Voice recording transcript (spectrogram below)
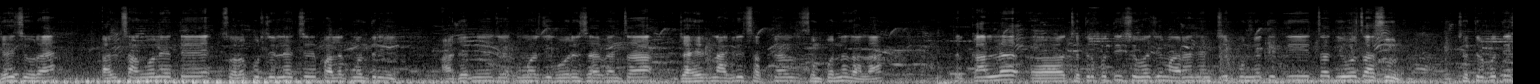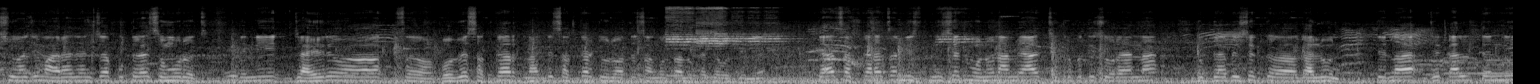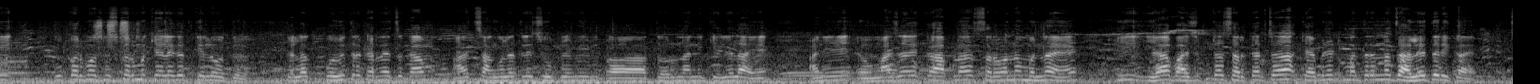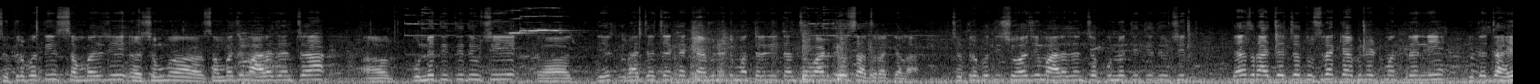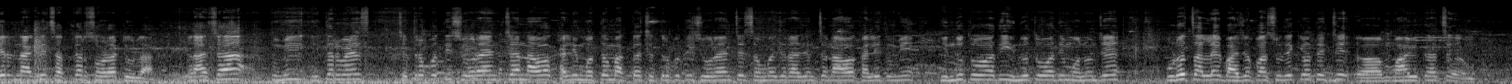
जय शिवराय. काल सांगोला येथे सोलापूर जिल्ह्याचे पालकमंत्री आदरणीय जयकुमारजी गोरे साहेब यांचा जाहीर नागरी सत्कार संपन्न झाला. तर काल छत्रपती शिवाजी महाराजांची पुण्यतिथीचा दिवस असून छत्रपती शिवाजी महाराजांच्या पुतळ्यासमोरच त्यांनी जाहीर स- भव्य सत्कार नागरी सत्कार ठेवला होता सांगोल तालुक्याच्या वतीने. त्या सत्काराचा निष निषेध म्हणून आम्ही आज छत्रपती शिवरायांना दुग्धाभिषेक घालून त्यांना जे काल त्यांनी कुकर्म दुष्कर्म केल्यागत केलं होतं त्याला पवित्र करण्याचं काम आज सांगोल्यातले शिवप्रेमी तरुणांनी केलेलं आहे. आणि माझं एक आपला सर्वांना म्हणणं आहे की ह्या भाजपच्या सरकारच्या कॅबिनेट मंत्र्यांना झाले तरी काय? छत्रपती संभाजी शंभ संभाजी महाराजांच्या पुण्यतिथी दिवशी एक राज्याच्या एका कॅबिनेट मंत्र्यांनी त्यांचा वाढदिवस साजरा केला. छत्रपती शिवाजी महाराजांच्या पुण्यतिथी दिवशी त्याच राज्याच्या दुसऱ्या कॅबिनेट मंत्र्यांनी इथं जाहीर नागरी सत्कार सोहळा ठेवला. तर अशा तुम्ही इतर वेळेस छत्रपती शिवरायांच्या नावाखाली मतं मागता छत्रपती शिवरायांच्या संभाजीराजांच्या नावाखाली तुम्ही हिंदुत्ववादी हिंदुत्ववादी म्हणून जे पुढं चाललंय भाजप असू दे किंवा त्यांचे महाविकास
